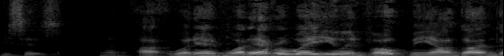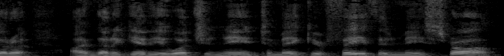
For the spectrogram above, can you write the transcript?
He says, uh, whatever, whatever way you invoke me, I'm, to I'm going to give you what you need to make your faith in me strong.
